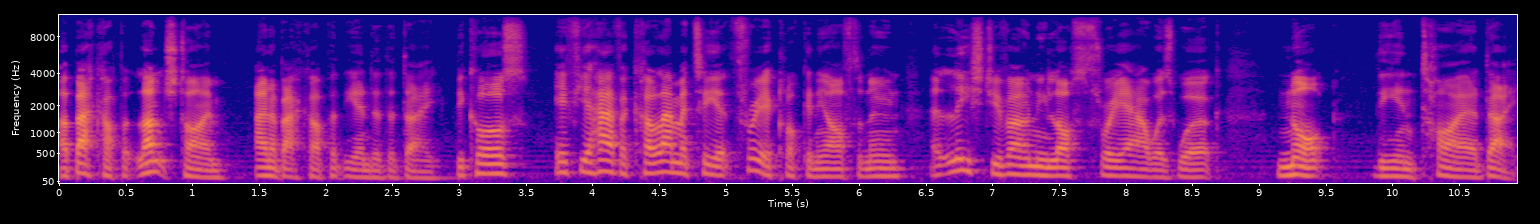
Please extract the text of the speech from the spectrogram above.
a backup at lunchtime and a backup at the end of the day because if you have a calamity at 3 o'clock in the afternoon, at least you've only lost three hours work, not the entire day.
